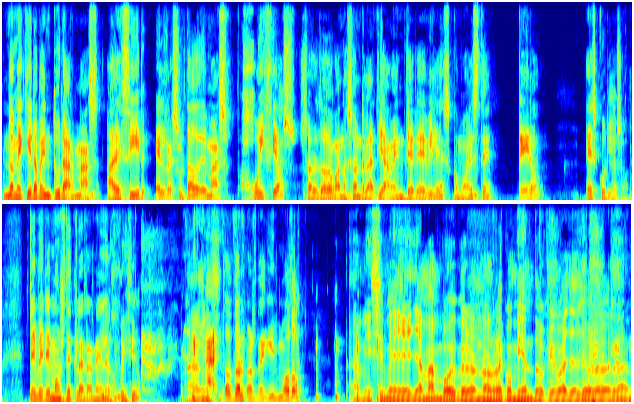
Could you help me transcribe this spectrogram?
No me quiero aventurar más a decir el resultado de más juicios, sobre todo cuando son relativamente débiles, como este, pero es curioso. ¿Deberemos declarar en el juicio a, mí, a sí- todos los de Gizmodo? a mí sí me llaman voy, pero no recomiendo que vaya yo, la verdad.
